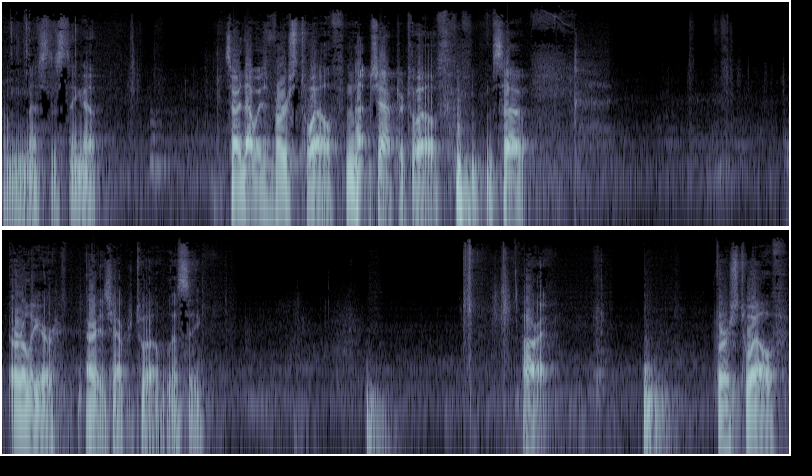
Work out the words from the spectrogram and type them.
I'll mess this thing up. Sorry, that was verse 12, not chapter 12. so, earlier. All right, chapter 12. Let's see. All right. Verse 12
